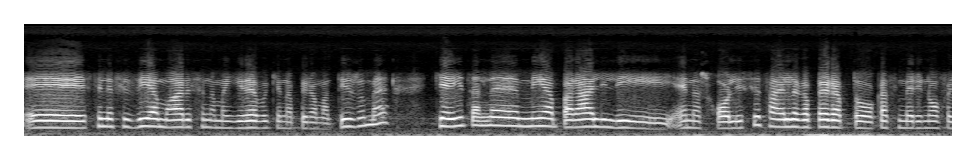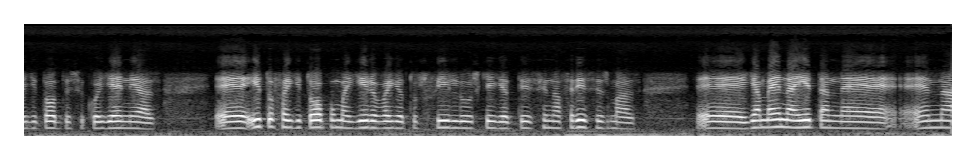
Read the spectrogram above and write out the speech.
Ε, στην εφηβεία μου άρεσε να μαγειρεύω και να πειραματίζομαι και ήταν ε, μια παράλληλη ενασχόληση, θα έλεγα πέρα από το καθημερινό φαγητό της οικογένειας ε, ή το φαγητό που μαγείρευα για τους φίλους και για τις συναθρήσεις μας. Ε, για μένα ήταν ε, ένα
